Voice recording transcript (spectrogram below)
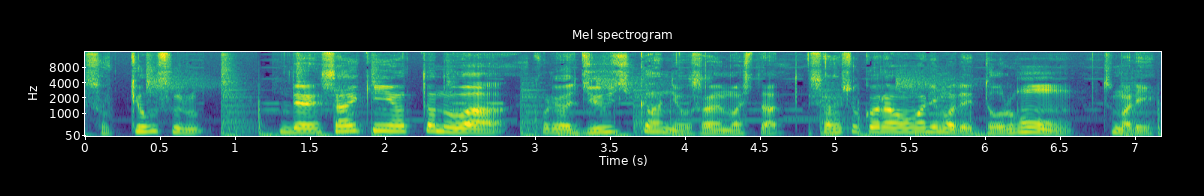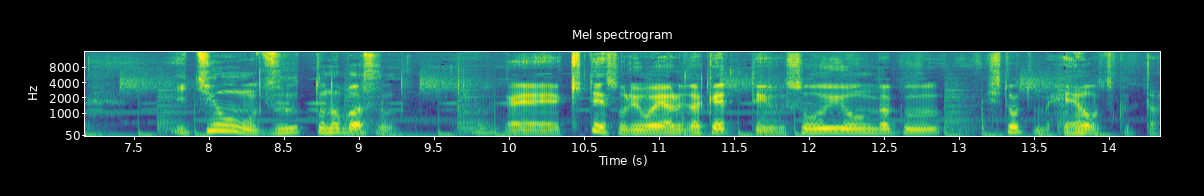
即興する。で最近やったのはこれは10時間に抑えました。最初から終わりまでドローンつまり1音をずっと伸ばす、えー、来てそれをやるだけっていうそういう音楽一つの部屋を作った。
